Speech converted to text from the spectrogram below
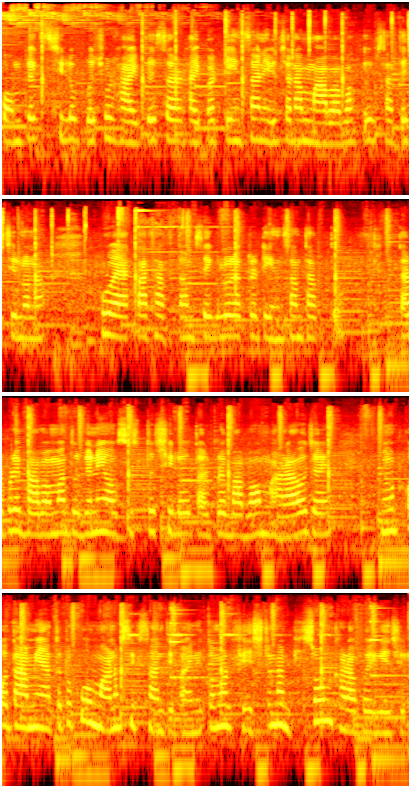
কমপ্লেক্স ছিল, প্রচুর হাই প্রেশার হাইপার টেনশান এছাড়া মা বাবা কেউ সাথে ছিল না। পুরো একা থাকতাম, সেগুলোর একটা টেনশান থাকতো। তারপরে বাবা মা দুজনেই অসুস্থ ছিল, তারপরে বাবাও মারাও যায়। মোট কথা আমি এতটুকুও মানসিক শান্তি পাইনি। তো আমার ফেসটা না ভীষণ খারাপ হয়ে গিয়েছিল।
